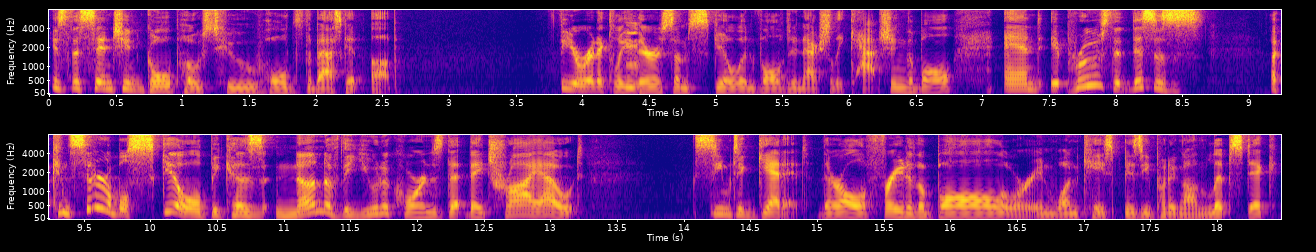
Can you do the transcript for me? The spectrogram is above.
is the sentient goalpost who holds the basket up. Theoretically, hmm. there is some skill involved in actually catching the ball, and it proves that this is a considerable skill because none of the unicorns that they try out seem to get it. They're all afraid of the ball, or in one case, busy putting on lipstick.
